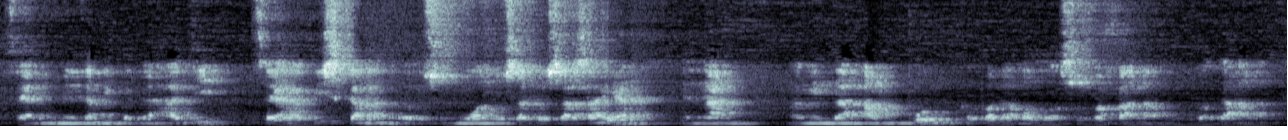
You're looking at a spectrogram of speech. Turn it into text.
Saya menunaikan ibadah haji. Saya habiskan uh, semua dosa-dosa saya dengan meminta ampun kepada Allah Subhanahu wa taala.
